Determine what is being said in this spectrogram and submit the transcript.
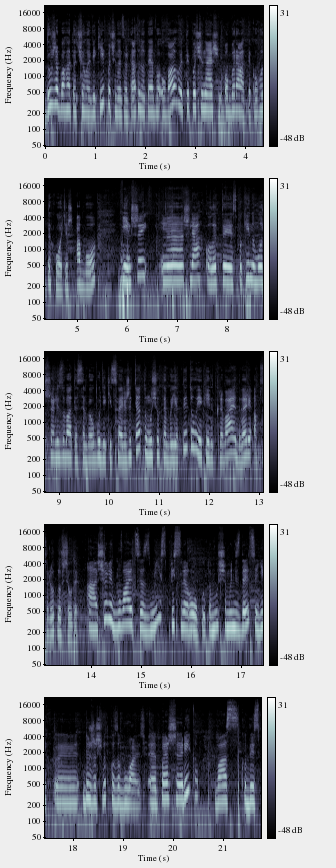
Дуже багато чоловіків починають звертати на тебе увагу, і ти починаєш обирати, кого ти хочеш, або Інший е, шлях, коли ти спокійно можеш реалізувати себе у будь-якій сфері життя, тому що у тебе є титул, який відкриває двері абсолютно всюди. А що відбувається з міс після року? Тому що мені здається, їх е, дуже швидко забувають. Е, перший рік вас кудись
